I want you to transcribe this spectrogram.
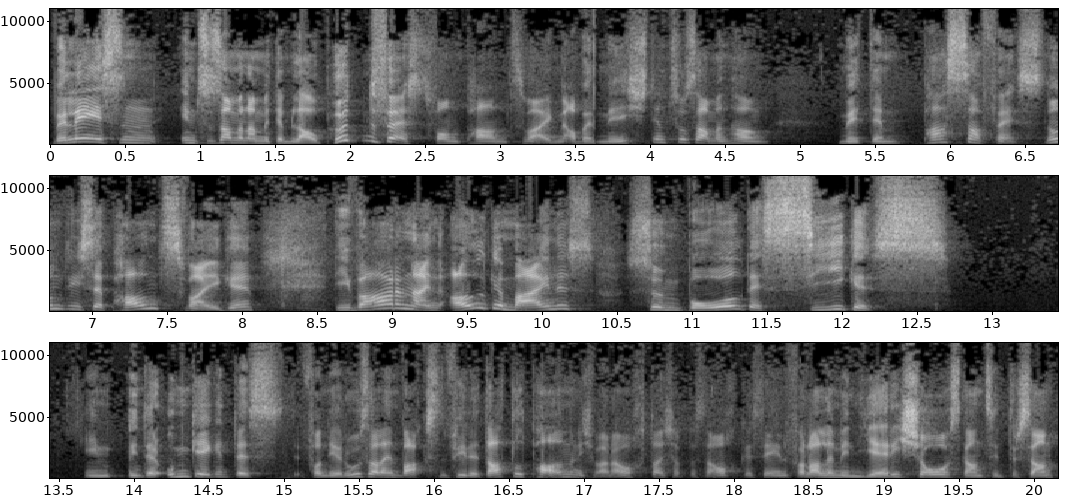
Wir lesen im Zusammenhang mit dem Laubhüttenfest von Palmzweigen, aber nicht im Zusammenhang mit dem Passafest. Nun, diese Palmzweige, die waren ein allgemeines Symbol des Sieges in, in der Umgegend des, von Jerusalem wachsen viele Dattelpalmen. Ich war auch da, ich habe das auch gesehen, vor allem in Jericho, ist ganz interessant,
